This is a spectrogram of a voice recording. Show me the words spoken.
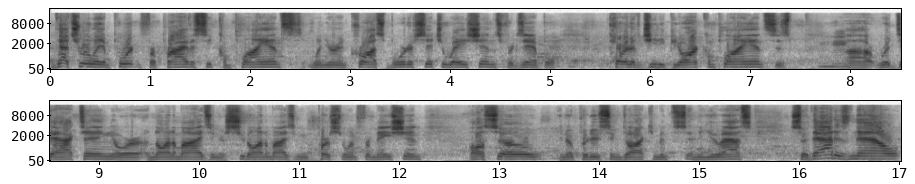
That's really important for privacy compliance when you're in cross-border situations. For example, part of GDPR compliance is mm-hmm. uh, redacting or anonymizing or pseudonymizing personal information. Also, you know, producing documents in the U.S. So that is now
